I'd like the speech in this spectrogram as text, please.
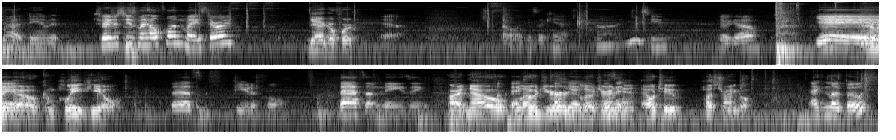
God damn it. Should I just use my health one? My steroid? Yeah, go for it. Yeah. Oh, I guess I can't. Uh, use you. There we go. Yeah. There we go. Complete heal. That's beautiful. That's amazing. All right, now oh, Fuck load your Oh, yeah, yeah. load your Was it- enhan- L2 plus triangle. I can load both?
